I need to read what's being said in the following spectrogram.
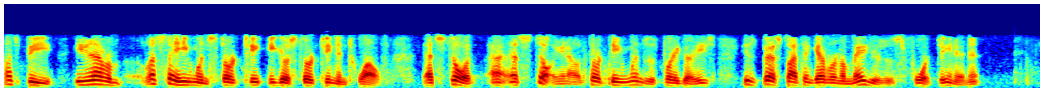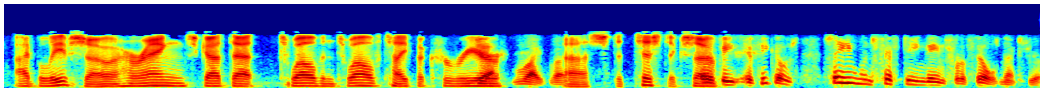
let's be. He never. Let's say he wins 13. He goes 13 and 12. That's still. Uh, that's still. You know, 13 wins is pretty good. He's his best I think ever in the majors is 14, isn't it? I believe so. Harang's got that 12 and 12 type of career Yeah. Right. Right. uh, statistic. so So if he if he goes, say he wins 15 games for the Phils next year,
